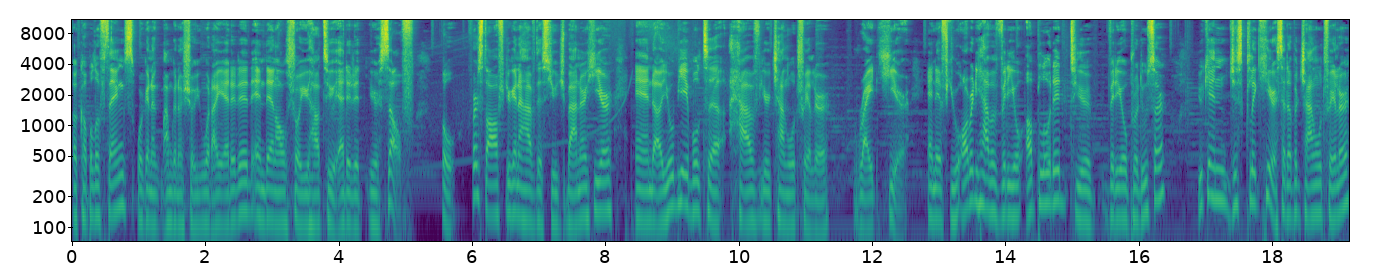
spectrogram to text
a couple of things. We're gonna I'm gonna show you what I edited and then I'll show you how to edit it yourself. So first off, you're gonna have this huge banner here and uh, you'll be able to have your channel trailer right here. And if you already have a video uploaded to your video producer, you can just click here, set up a channel trailer.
